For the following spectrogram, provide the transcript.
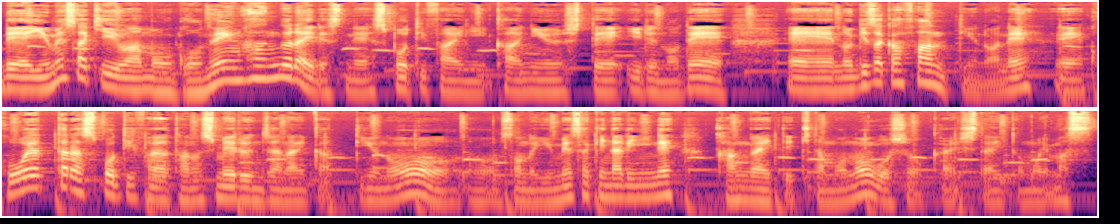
で、夢咲はもう5年半ぐらいですね、Spotify に加入しているので、えー乃木坂ファンっていうのはね、えーこうやったら Spotify を楽しめるんじゃないかっていうのを、その夢咲なりにね、考えてきたものをご紹介したいと思います。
